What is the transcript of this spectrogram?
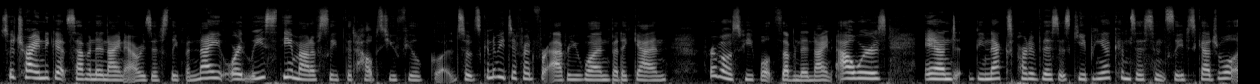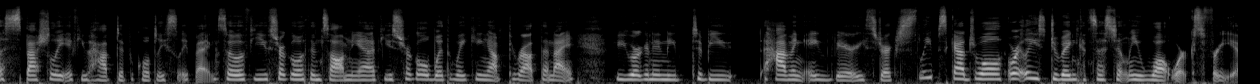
So trying to get seven to nine hours of sleep a night, or at least the amount of sleep that helps you feel good. So it's going to be different for everyone, but again, for most people, it's seven to nine hours. And the next part of this is keeping a consistent sleep schedule, especially if you have difficulty sleeping. So if you struggle with insomnia, if you struggle with waking up throughout the night, you are going to need to be having a very strict sleep schedule or at least doing consistently what works for you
